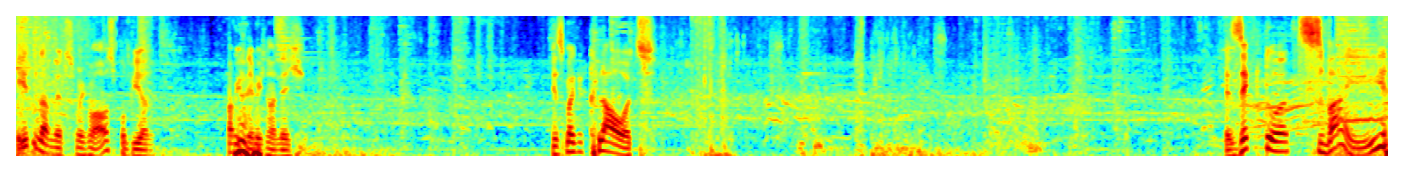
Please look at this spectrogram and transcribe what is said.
Geht denn damit? Muss ich mal ausprobieren. Hab ich nämlich noch nicht. Jetzt mal geklaut. Sektor 2.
